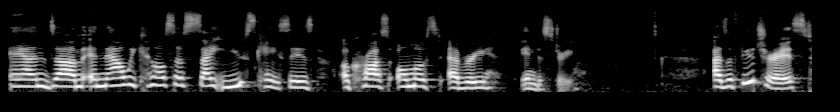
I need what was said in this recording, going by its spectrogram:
And, um, and now we can also cite use cases across almost every industry. As a futurist,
